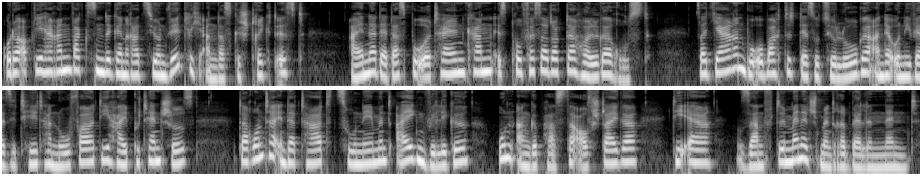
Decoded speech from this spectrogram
oder ob die heranwachsende Generation wirklich anders gestrickt ist, einer, der das beurteilen kann, ist Professor Dr. Holger Rust. Seit Jahren beobachtet der Soziologe an der Universität Hannover die High Potentials, darunter in der Tat zunehmend eigenwillige, unangepasste Aufsteiger, die er sanfte Managementrebellen nennt.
